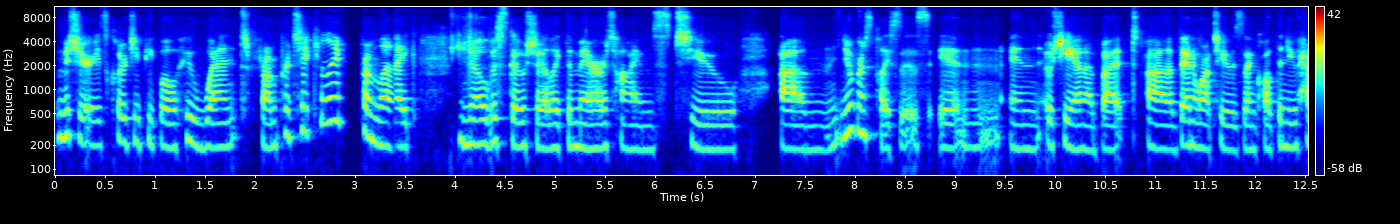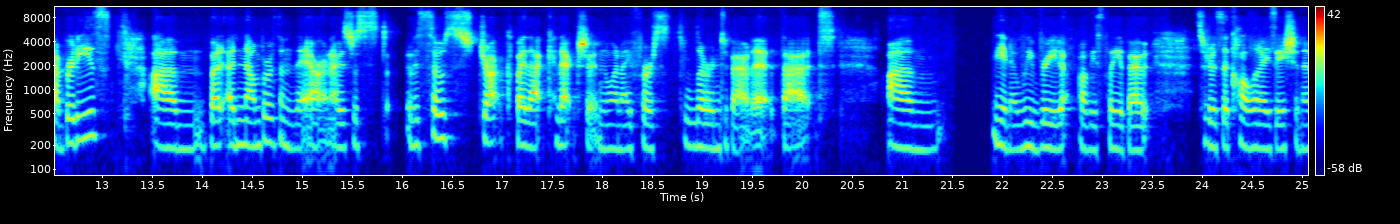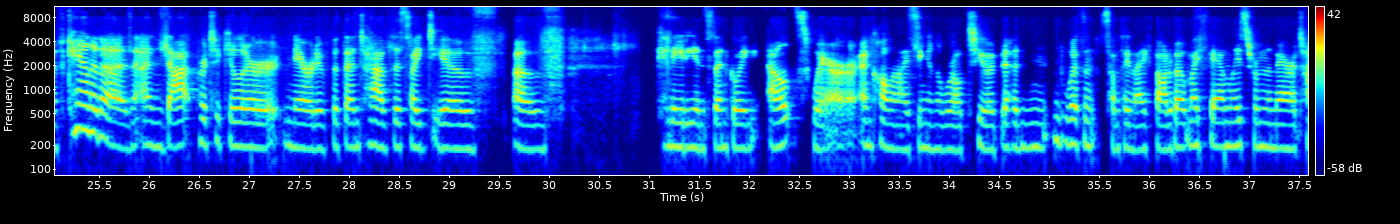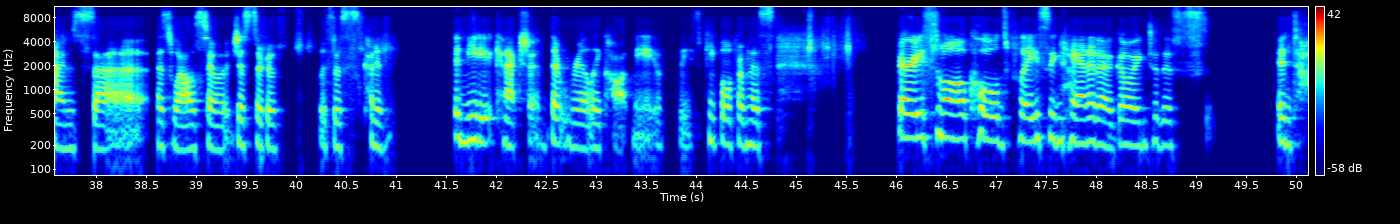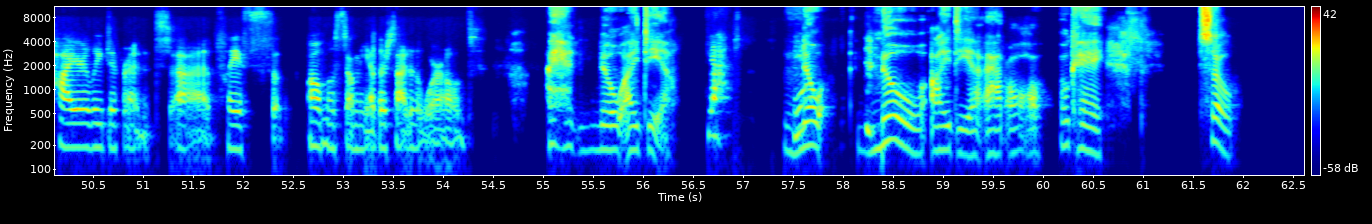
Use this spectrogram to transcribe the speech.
missionaries, clergy people who went from, particularly from like Nova Scotia, like the Maritimes, to um, numerous places in in Oceania, but uh, Vanuatu is then called the New Hebrides. Um, but a number of them there, and I was just I was so struck by that connection when I first learned about it that um, you know we read obviously about sort of the colonization of Canada and, and that particular narrative, but then to have this idea of of Canadians then going elsewhere and colonizing in the world too. It wasn't something that I thought about. My family's from the Maritimes uh, as well, so it just sort of was this kind of immediate connection that really caught me. These people from this very small, cold place in Canada going to this entirely different uh, place, almost on the other side of the world. I had no idea. Yeah. No, no idea at all. Okay. So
